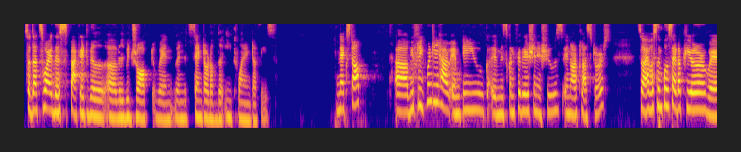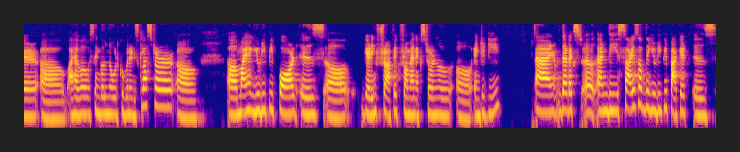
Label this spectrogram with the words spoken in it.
So that's why this packet will, uh, will be dropped when, when it's sent out of the ETH1 interface. Next up, uh, we frequently have MTU misconfiguration issues in our clusters. So I have a simple setup here where uh, I have a single node Kubernetes cluster. Uh, uh, my UDP pod is uh, getting traffic from an external uh, entity. And that uh, and the size of the UDP packet is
